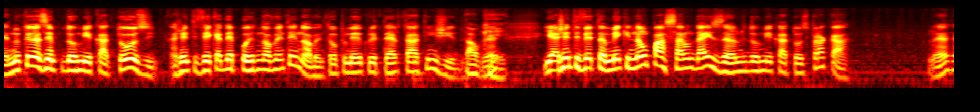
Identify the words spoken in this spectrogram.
é, no teu exemplo de 2014, a gente vê que é depois de 99, então o primeiro critério está atingido. Tá ok. Né? E a gente vê também que não passaram 10 anos de 2014 para cá. Né?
